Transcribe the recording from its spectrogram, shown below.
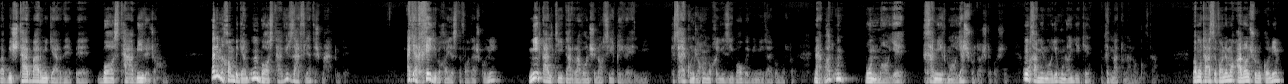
و بیشتر برمیگرده به باز تعبیر جهان. ولی می‌خوام بگم اون باز تعبیر ظرفیتش محدوده. اگر خیلی بخوای استفادهش کنی میقلتی در روانشناسی غیر علمی. که سعی کن جهان رو خیلی زیبا ببینی نه باید اون بنمایه خمیرمایش رو داشته باشی. اون خمیرمایه اوناییه که خدمتتون الان گفتم. و متاسفانه ما الان شروع کنیم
